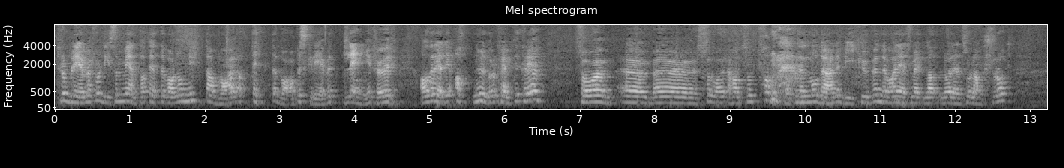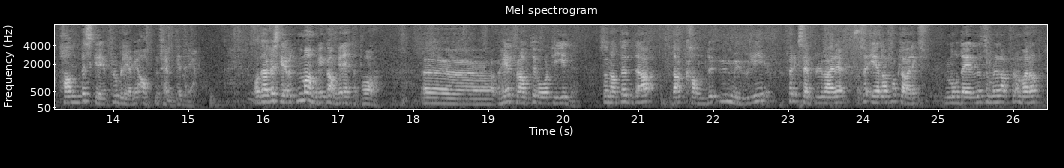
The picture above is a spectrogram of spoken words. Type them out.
problemet for de som mente at dette var noe nytt, da var at dette var beskrevet lenge før. Allerede i 1853 så, øh, så var han som fant opp den moderne bikuben, det var en som het Lorenzo Langstrot, han beskrev problemet i 1853. Og det er beskrevet mange ganger etterpå. Øh, helt fram til vår tid. Sånn at da, da, kan det umulig f.eks. være altså En av forklaringsmodellene som ble lagt fram, var at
